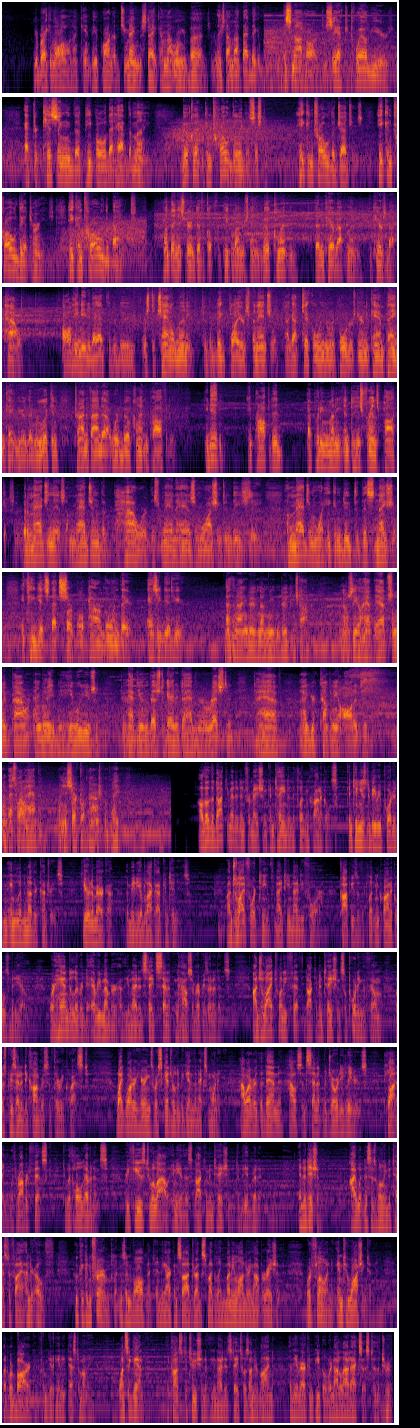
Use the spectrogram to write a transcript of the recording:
You're breaking the law, and I can't be a part of it. You made a mistake. I'm not one of your buds, or at least I'm not that big a bud. It's not hard. You see, after 12 years, after kissing the people that have the money, Bill Clinton controlled the legal system. He controlled the judges. He controlled the attorneys. He controlled the banks. One thing that's very difficult for people to understand, Bill Clinton doesn't care about money. He cares about power. All he needed ADFA to do was to channel money to the big players financially. I got tickled when the reporters during the campaign came here. They were looking, trying to find out where Bill Clinton profited. He didn't. He profited by putting money into his friends' pockets. But imagine this. Imagine the power this man has in Washington, D.C. Imagine what he can do to this nation if he gets that circle of power going there, as he did here. Nothing I can do, nothing you can do can stop it. Because he'll have the absolute power, and believe me, he will use it to have you investigated, to have you arrested, to have uh, your company audited. Now, that's what'll happen when his circle of power is complete. Although the documented information contained in the Clinton Chronicles continues to be reported in England and other countries, here in America, the media blackout continues. On July 14, 1994, copies of the Clinton Chronicles video were hand-delivered to every member of the United States Senate and House of Representatives. On July 25th, documentation supporting the film was presented to Congress at their request. Whitewater hearings were scheduled to begin the next morning. However, the then House and Senate majority leaders, plotting with Robert Fiske, to withhold evidence, refused to allow any of this documentation to be admitted. In addition, eyewitnesses willing to testify under oath who could confirm Clinton's involvement in the Arkansas drug smuggling money laundering operation were flown into Washington, but were barred from giving any testimony. Once again, the Constitution of the United States was undermined and the American people were not allowed access to the truth.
